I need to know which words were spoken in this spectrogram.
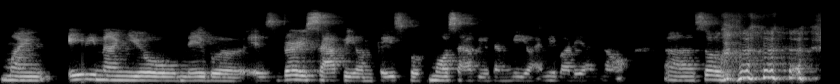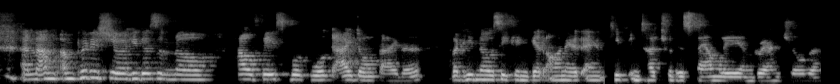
my 89 year old neighbor is very savvy on Facebook, more savvy than me or anybody I know. Uh, so, and I'm, I'm pretty sure he doesn't know how Facebook work. I don't either, but he knows he can get on it and keep in touch with his family and grandchildren.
